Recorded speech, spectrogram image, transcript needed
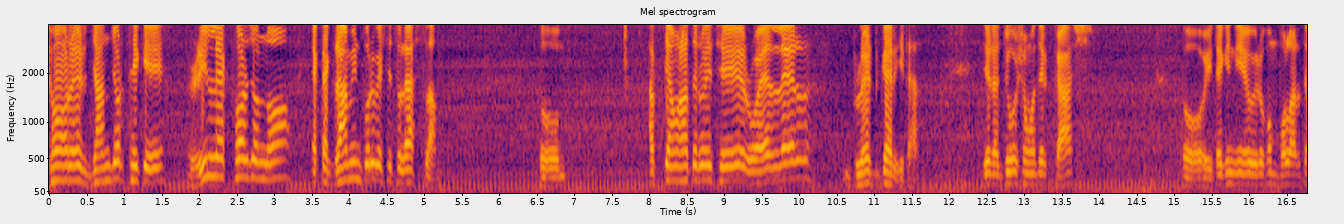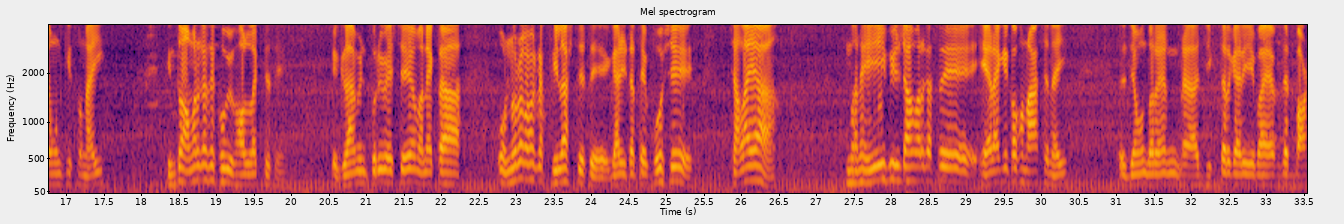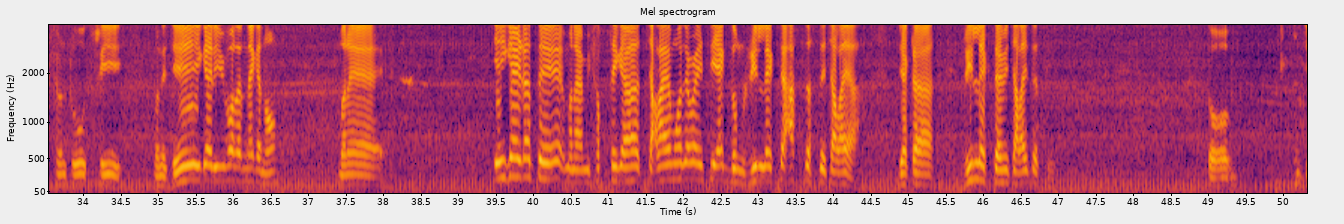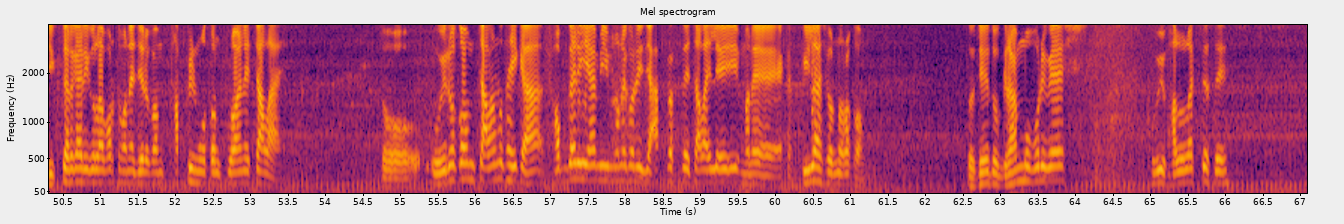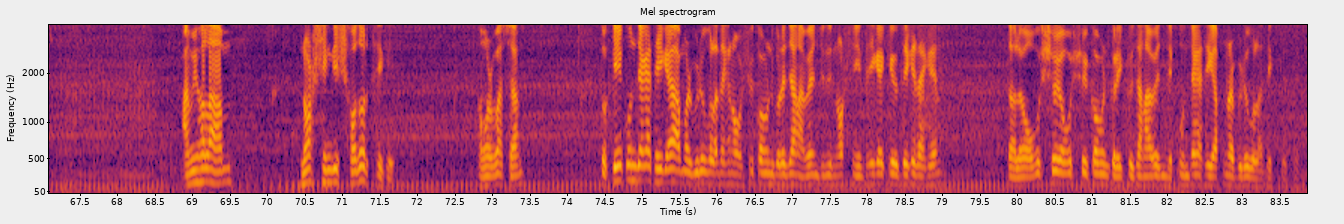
শহরের যানজট থেকে রিল্যাক্স হওয়ার জন্য একটা গ্রামীণ পরিবেশে চলে আসলাম। তো আজকে আমার হাতে রয়েছে রয়্যালের ব্লেড গাড়িটা, যেটা যুব সমাজের কাশ তো এটাকে নিয়ে ওই রকম বলার তেমন কিছু নাই, কিন্তু আমার কাছে খুবই ভালো লাগতেছে। এই গ্রামীণ পরিবেশে মানে একটা অন্যরকম একটা ফিল আসতেছে গাড়িটাতে বসে, চালায়া মানে এই ফিলটা আমার কাছে এর আগে কখনো আসে নাই। যেমন ধরেন জিক্সার গাড়ি বা এফজেড ভার্সন টু থ্রি মানে যেই গাড়ি বলেন না কেন মানে এই গাড়িটাতে মানে আমি সব থেকে চালায় মজা পাইছি একদম রিল্যাক্সে আস্তে আস্তে চালায়া, যে একটা রিল্যাক্সে আমি চালাইতেছি। তো জিক্সার গাড়িগুলো বর্তমানে যেরকম ছাপড়ির মতন প্লয়নে চালায় তো ওই রকম চালানো থাইকা সব গাড়ি আমি মনে করি যে আস্তে আস্তে চালাইলেই মানে একটা ফিল আসে অন্যরকম। তো যেহেতু গ্রাম্য পরিবেশ, খুবই ভালো লাগতেছে। আমি হলাম নরসিংদী সদর থেকে আমার বাসা। তো কে কোন জায়গা থেকে আমার ভিডিওগুলো দেখেন অবশ্যই কমেন্ট করে জানাবেন। যদি নরসিংদী থেকে কেউ দেখে থাকেন, তাহলে অবশ্যই অবশ্যই কমেন্ট করে একটু জানাবেন যে কোন জায়গা থেকে আপনারা ভিডিওগুলো দেখতেছেন।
